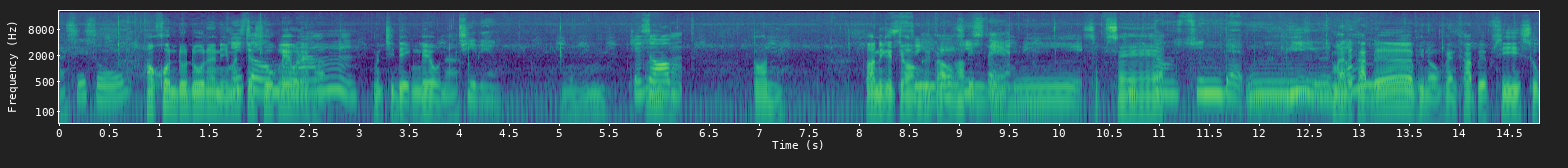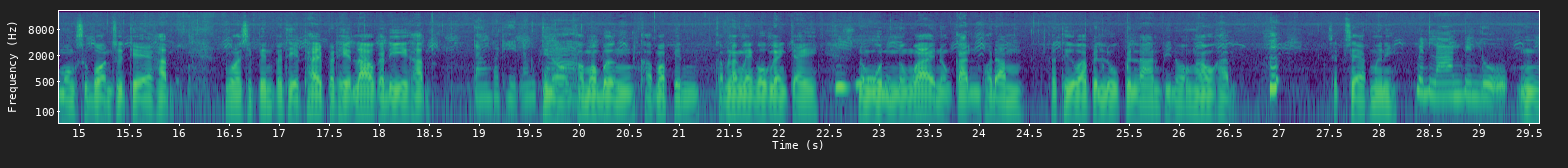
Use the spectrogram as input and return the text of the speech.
นะำสีสูงเฮาคนดูๆนั่นนี่มันจะสุกเร็วนะครับ มันสิเด้งเร็วนะสีแดงอืมเจ๊ส้ม ตอนนี้ ตอนนี้ก็จองคือเก่าครับสีแดงนี่แซ่บต้องชินแบบนี้นี่อยู่ๆมาเลยครับเด้อพี่น้องแฟนคลับ FC สุมองสุบอลสุแจครับว่าสิเป็นประเทศไทยประเทศลาวก็ดีครับต่างประเทศน้ำพี่น้องเขามาเบิงเขามาเป็นกำลังแรงอกแรงใจน้องวุ่นน้องว่ายน้องกันพ่อดำก็ถือว่าเป็นลูกเป็นหลานพี่น้องเฮาครับ แซ่บๆมื้อนี้เป็นลานเป็นลูกอืม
